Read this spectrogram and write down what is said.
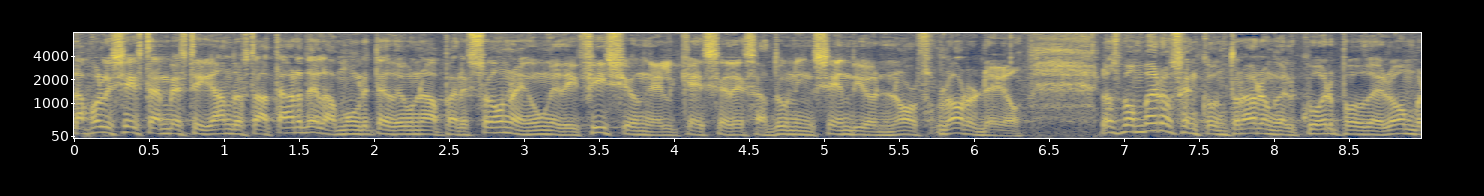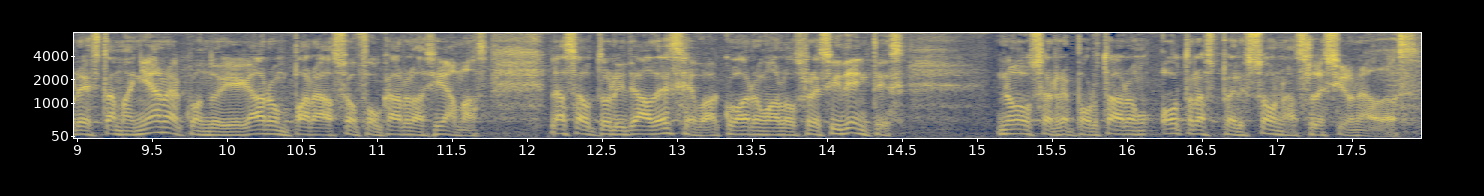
La policía está investigando esta tarde la muerte de una persona en un edificio en el que se desató un incendio en North Lauderdale. Los bomberos encontraron el cuerpo del hombre esta mañana cuando llegaron para sofocar las llamas. Las autoridades evacuaron a los residentes. No se reportaron otras personas lesionadas.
